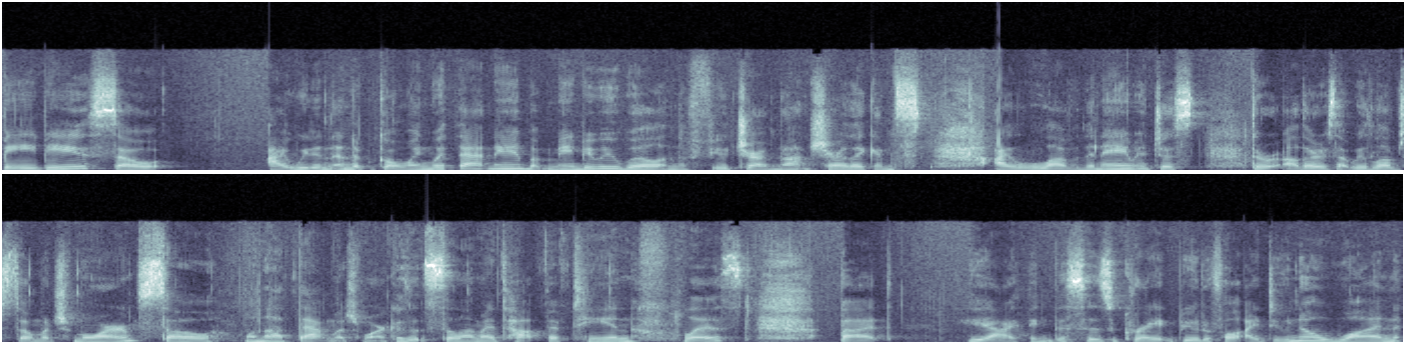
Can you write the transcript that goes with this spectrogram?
baby. So I, we didn't end up going with that name, but maybe we will in the future. I'm not sure. Like I'm, I love the name. It just, there were others that we loved so much more. So, well, not that much more because it's still on my top 15 list, but yeah, I think this is great, beautiful. I do know one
